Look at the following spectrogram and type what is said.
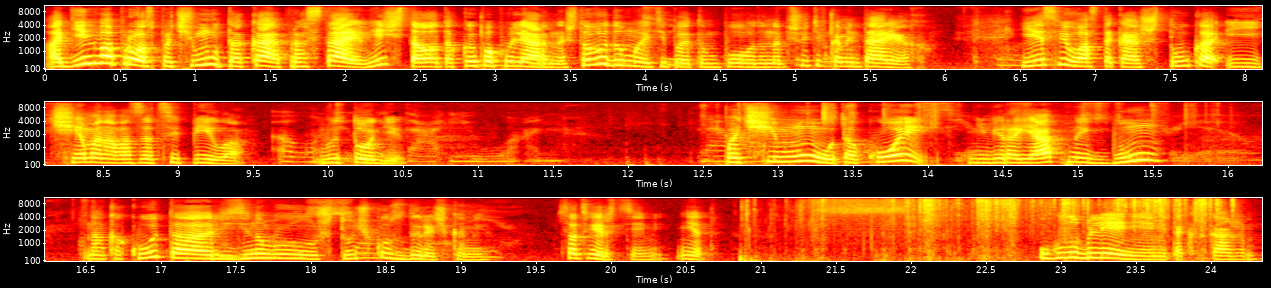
Один вопрос, почему такая простая вещь стала такой популярной? Что вы думаете по этому поводу? Напишите в комментариях. Есть ли у вас такая штука и чем она вас зацепила в итоге? Почему такой невероятный бум на какую-то резиновую штучку с дырочками? С отверстиями? Нет. С углублениями, так скажем.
